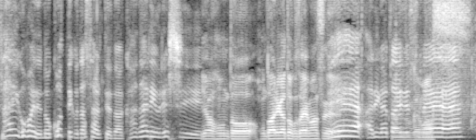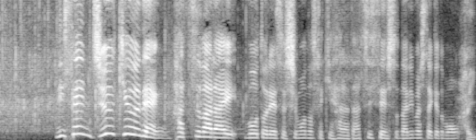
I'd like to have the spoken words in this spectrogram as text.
最後まで残ってくださるというのはかなり嬉しい。いや本当本当ありがとうございます。ねありがたいですね。2019年初笑いボートレース下関原田敦選手となりましたけども、はい、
